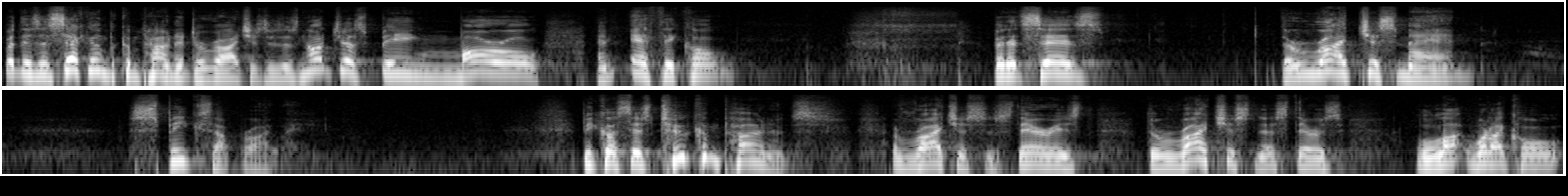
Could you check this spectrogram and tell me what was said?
But there's a second component to righteousness. It's not just being moral and ethical, but it says the righteous man speaks uprightly. Because there's two components of righteousness there is the righteousness, there is li- what I call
